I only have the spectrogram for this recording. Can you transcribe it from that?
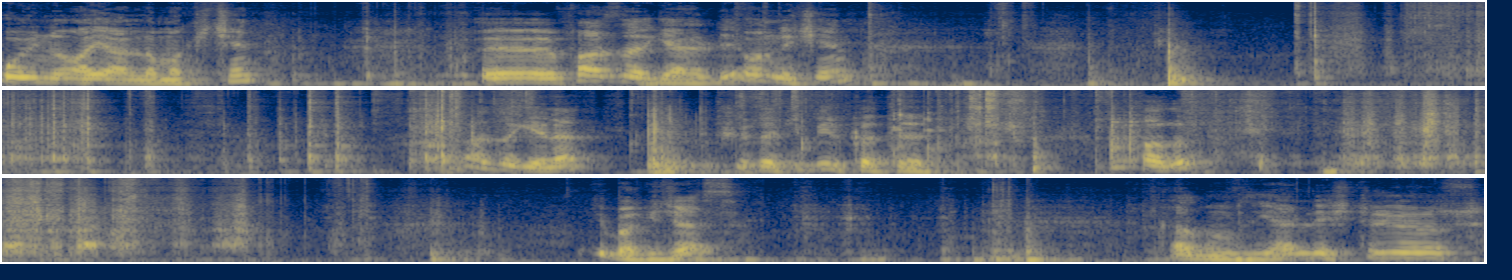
boyunu ayarlamak için e, fazla geldi. Onun için fazla gelen şuradaki bir katı alıp bir bakacağız. Kalıbımızı yerleştiriyoruz.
